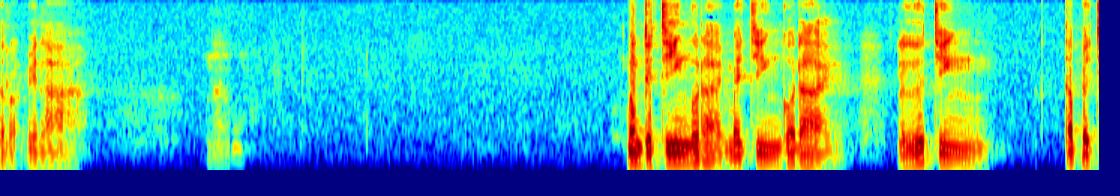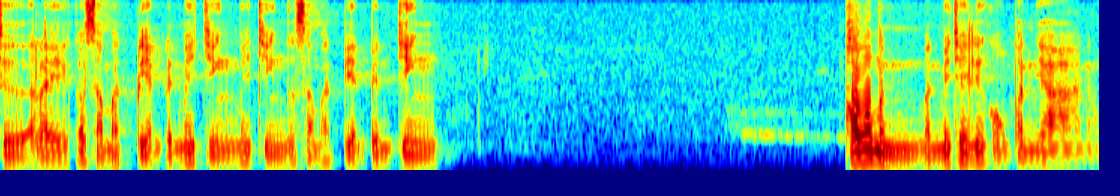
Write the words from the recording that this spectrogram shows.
ตลอดเวลาะมันจะจริงก็ได้ ไม่จริงก็ได้ หรือจริงถ้าไปเจออะไรก็สามารถเปลี่ยนเป็นไม่จริง ไม่จริงก็สามารถเปลี่ยนเป็นจริง ราะว่ามันมันไม่ใช่เรื่องของปัญญานะ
